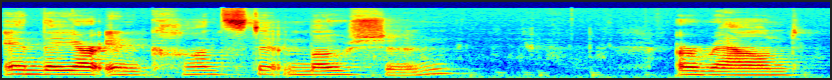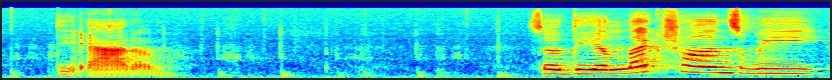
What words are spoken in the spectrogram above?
and they are in constant motion around the atom. So the electrons, we,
